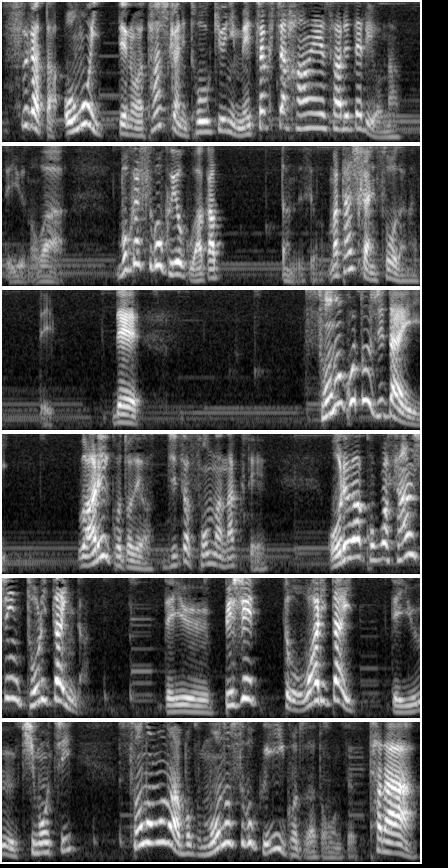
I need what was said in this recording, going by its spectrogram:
姿思いっていうのは確かに投球にめちゃくちゃ反映されてるよなっていうのは僕はすごくよく分かったんですよ。まあ確かにそうだなっていう。でそのこと自体悪いことでは実はそんななくて俺はここ三振取りたいんだっていうビシッと終わりたいっていう気持ちそのものは僕ものすごくいいことだと思うんですよ。ただ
